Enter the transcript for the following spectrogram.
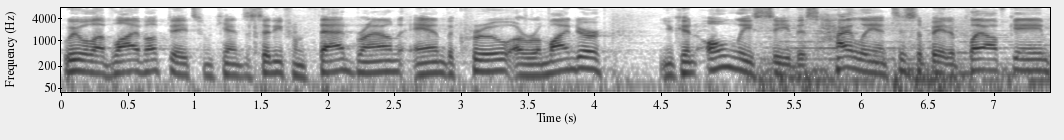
We will have live updates from Kansas City from Thad Brown and the crew. A reminder, you can only see this highly anticipated playoff game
